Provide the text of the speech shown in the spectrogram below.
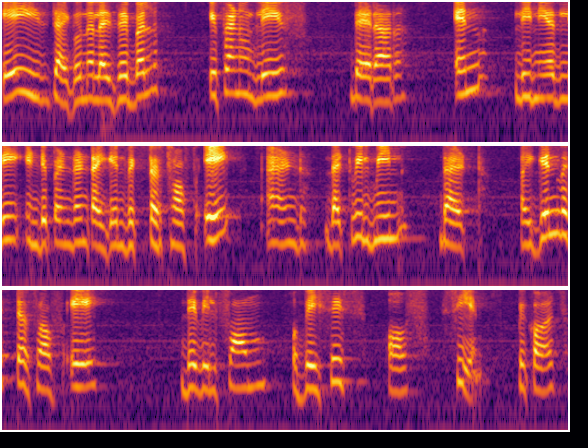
A is diagonalizable if and only if there are n linearly independent eigenvectors of A and that will mean that eigenvectors of A they will form a basis of C n because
